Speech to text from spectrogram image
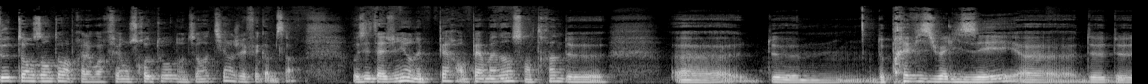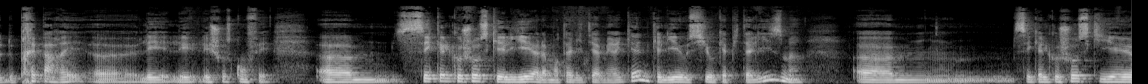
de temps en temps, après l'avoir fait, on se retourne en disant tiens, j'ai fait comme ça. Aux États-Unis, on est en permanence en train de euh, de, de prévisualiser, euh, de, de, de, préparer euh, les, les, les, choses qu'on fait. Euh, c'est quelque chose qui est lié à la mentalité américaine, qui est lié aussi au capitalisme. Euh, c'est quelque chose qui est,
